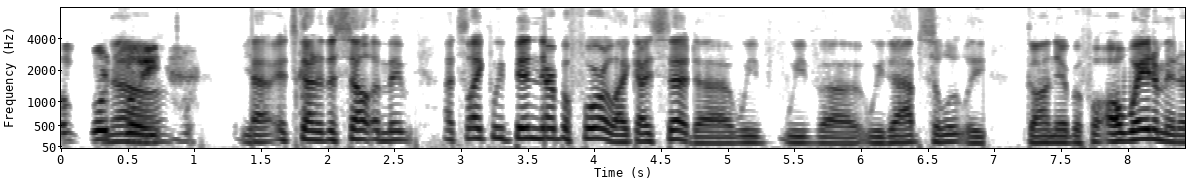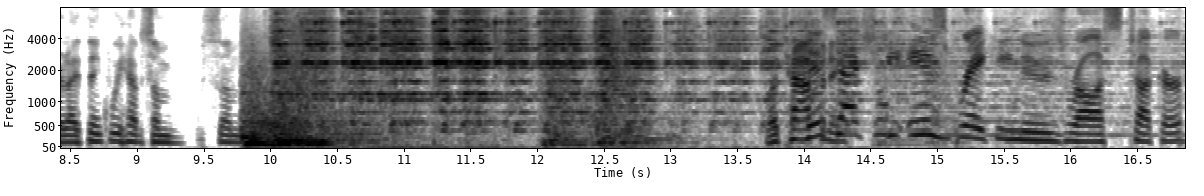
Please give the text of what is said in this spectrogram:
Unfortunately, No, yeah, it's kind of the cell. I mean, it's like we've been there before. Like I said, uh, we've we've uh, we've absolutely gone there before. Oh, wait a minute! I think we have some some. What's happening? This actually is breaking news, Ross Tucker.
